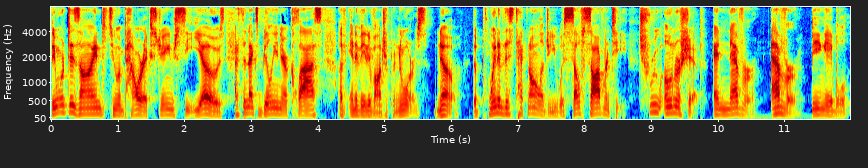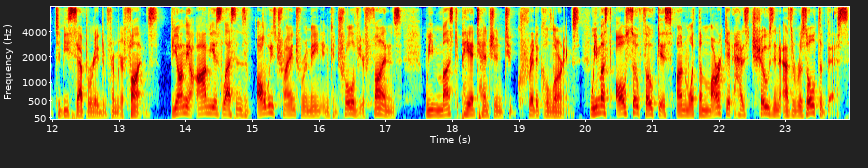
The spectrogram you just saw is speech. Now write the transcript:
They weren't designed to empower exchange CEOs as the next billionaire class of innovative entrepreneurs. No, the point of this technology was self sovereignty, true ownership, and never, ever being able to be separated from your funds. Beyond the obvious lessons of always trying to remain in control of your funds, we must pay attention to critical learnings. We must also focus on what the market has chosen as a result of this.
